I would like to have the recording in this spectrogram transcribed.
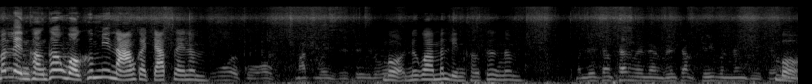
มันเล่นของเทิงบอกคือมีน้ำกระจับใส่น้ำโอกเนื้อบอกนึกว่ามันเล่นของเทิงน้ำ มันเล่นทั้งแท่งเลยนะมัเล่นทั้งสีมันนั่งดีแต่บอก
